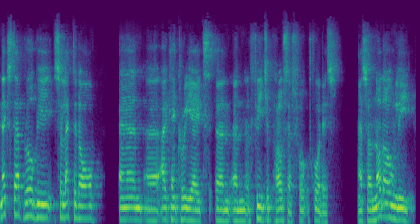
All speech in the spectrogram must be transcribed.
Next step will be select it all, and uh, I can create an, an, a feature process for, for this. And so not only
